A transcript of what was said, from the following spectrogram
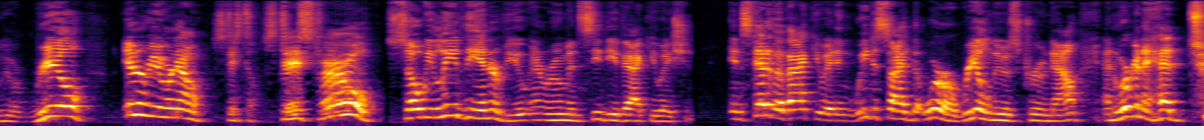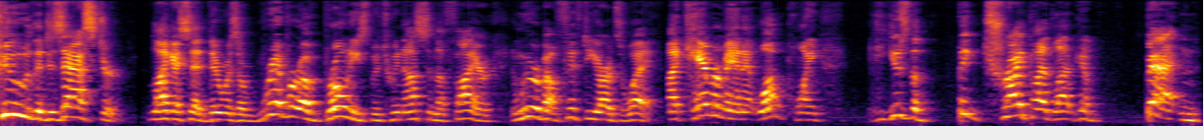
We are real interviewer now. Stay still. Stay still. So we leave the interview and room and see the evacuation. Instead of evacuating, we decide that we're a real news crew now, and we're going to head to the disaster. Like I said, there was a river of bronies between us and the fire, and we were about 50 yards away. My cameraman at one point, he used the big tripod like a bat and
